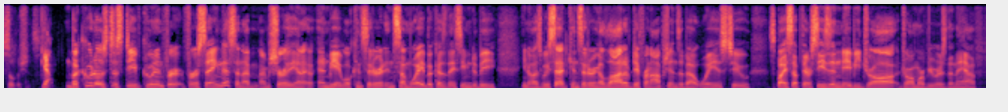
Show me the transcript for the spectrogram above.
solutions. Yeah, but kudos to Steve Koonin for for saying this, and I'm I'm sure the NBA will consider it in some way because they seem to be, you know, as we said, considering a lot of different options about ways to spice up their season, maybe draw draw more viewers than they have.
